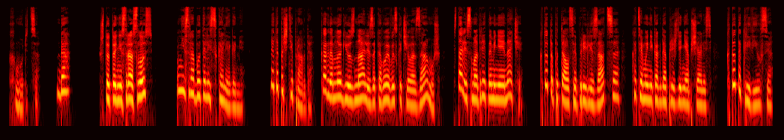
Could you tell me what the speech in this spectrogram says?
— хмурится. «Да». «Что-то не срослось?» «Не сработались с коллегами». Это почти правда. Когда многие узнали, за кого я выскочила замуж, стали смотреть на меня иначе. Кто-то пытался прилизаться, хотя мы никогда прежде не общались, кто-то кривился,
